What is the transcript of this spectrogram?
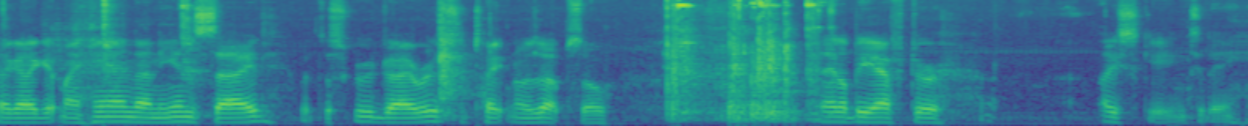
So I gotta get my hand on the inside with the screwdrivers to tighten those up. So that'll be after ice skating today.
